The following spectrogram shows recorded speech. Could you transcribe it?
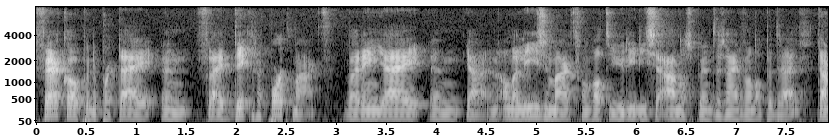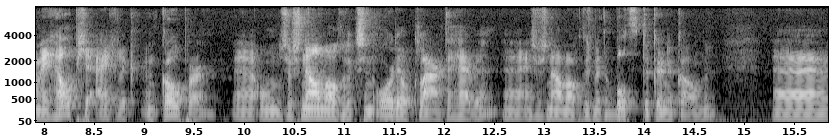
verkopende partij een vrij dik rapport maakt. Waarin jij een, ja, een analyse maakt van wat de juridische aandachtspunten zijn van dat bedrijf. Daarmee help je eigenlijk een koper uh, om zo snel mogelijk zijn oordeel klaar te hebben. Uh, en zo snel mogelijk dus met een bod te kunnen komen. Uh,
